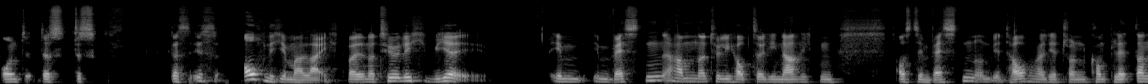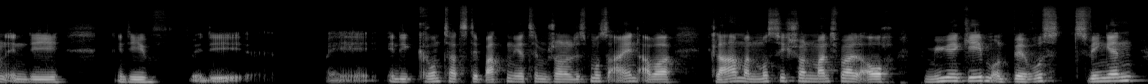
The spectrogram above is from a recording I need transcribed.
und das, das, das ist auch nicht immer leicht, weil natürlich wir im, im Westen haben natürlich hauptsächlich Nachrichten aus dem Westen und wir tauchen halt jetzt schon komplett dann in die, in die, in die äh, in die Grundsatzdebatten jetzt im Journalismus ein, aber klar, man muss sich schon manchmal auch Mühe geben und bewusst zwingen,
